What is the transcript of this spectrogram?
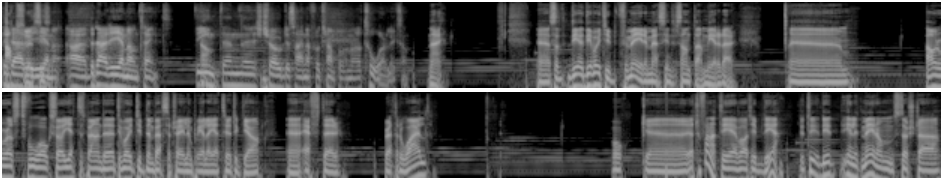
Det där, är genom, ja, det där är genomtänkt. Det är Ja. inte en eh, show designad för att trampa på några tår. Liksom. Nej. Eh, Så det, det var ju typ för mig det mest intressanta med det där. Eh, Outer Worlds 2 också, jättespännande. Det var ju typ den bästa trailern på hela E3 tyckte jag. Eh, efter Breath of the Wild. Och eh, jag tror fan att det var typ det. Det, det är enligt mig de största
